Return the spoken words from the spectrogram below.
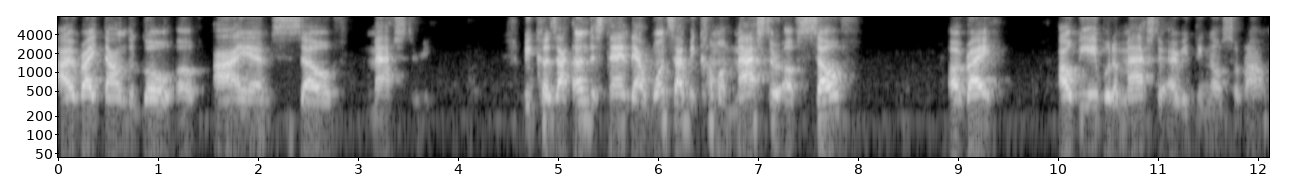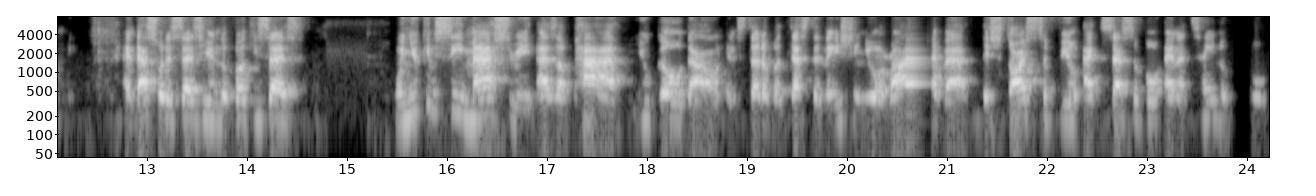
I write down the goal of I am self mastery. Because I understand that once I become a master of self, all right, I'll be able to master everything else around me. And that's what it says here in the book. He says, when you can see mastery as a path you go down instead of a destination you arrive at, it starts to feel accessible and attainable,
